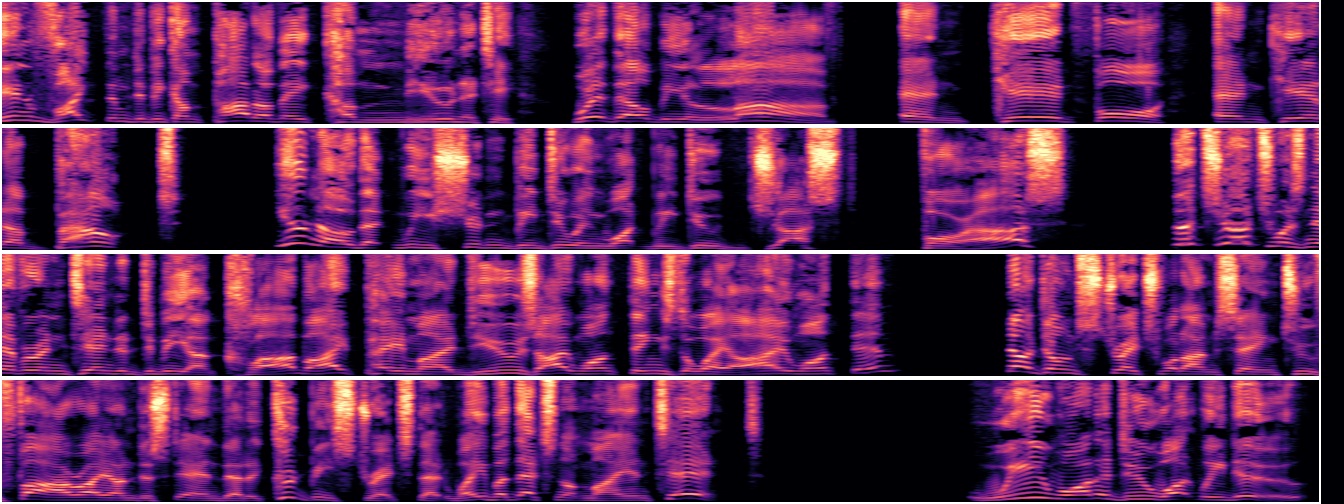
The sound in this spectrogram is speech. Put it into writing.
Invite them to become part of a community where they'll be loved and cared for and cared about. You know that we shouldn't be doing what we do just for us. The church was never intended to be a club. I pay my dues. I want things the way I want them. Now, don't stretch what I'm saying too far. I understand that it could be stretched that way, but that's not my intent. We want to do what we do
